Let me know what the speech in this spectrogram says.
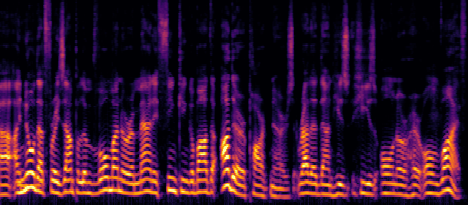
Uh, I know that, for example, a woman or a man is thinking about the other partners rather than his his own or her own wife.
